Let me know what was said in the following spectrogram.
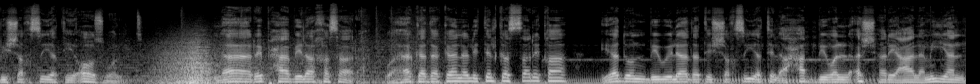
بشخصية أوزولد. لا ربح بلا خسارة. وهكذا كان لتلك السرقة يد بولادة الشخصية الأحب والأشهر عالميا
